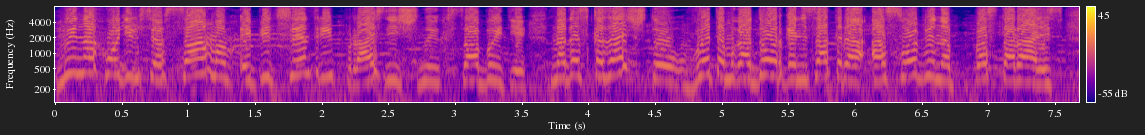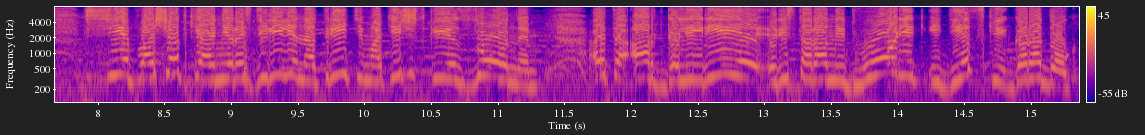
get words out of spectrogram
Мы находимся в самом эпицентре праздничных событий. Надо сказать, что в этом году организаторы особенно постарались. Все площадки они разделили на три тематические зоны. Это арт-галерея, ресторанный дворик и детский городок.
